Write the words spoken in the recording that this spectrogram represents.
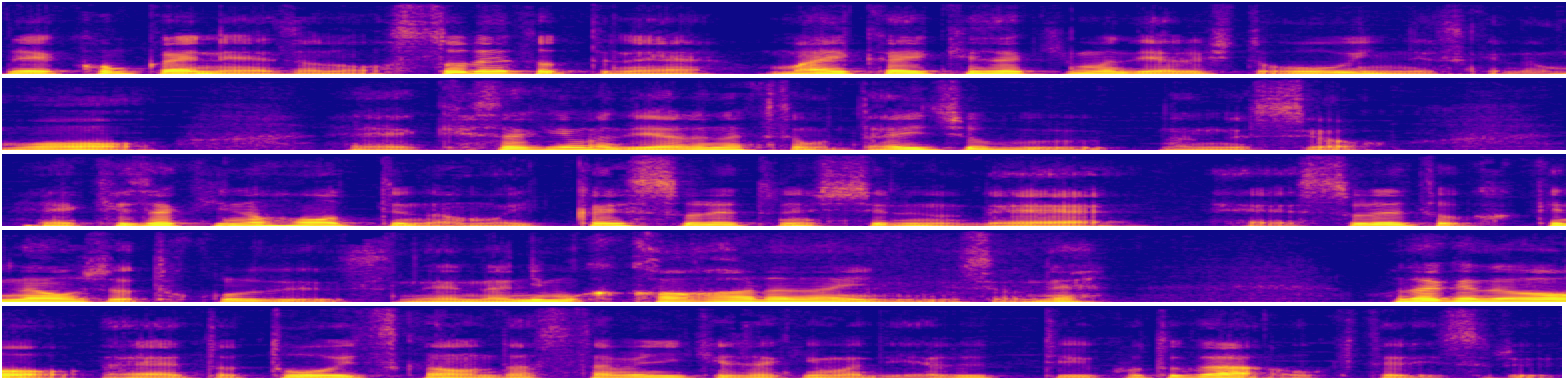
で、今回ね、そのストレートってね、毎回毛先までやる人多いんですけども、えー毛先までやらなくても大丈夫なんですよ。えー毛先の方っていうのはもう一回ストレートにしてるので、えストレートをかけ直したところでですね、何も関わらないんですよね。だけど、えーと、統一感を出すために毛先までやるっていうことが起きたりする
